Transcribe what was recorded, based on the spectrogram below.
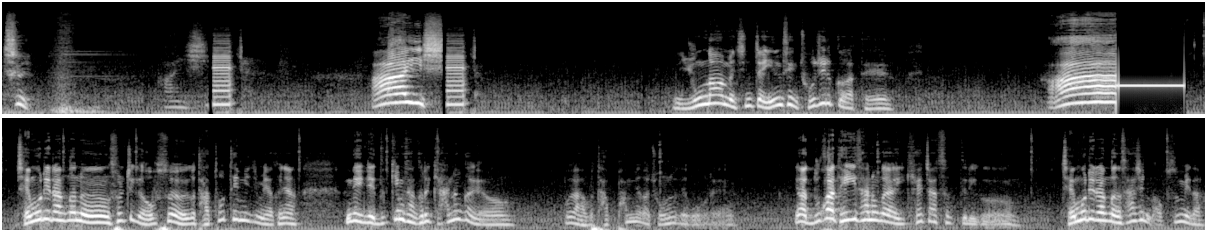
7 아이씨. 아이씨. 6 나오면 진짜 인생 조질 것 같아. 아. 재물이란 거는 솔직히 없어요. 이거 다 토템이지만 그냥. 근데 이제 느낌상 그렇게 하는 거예요. 뭐야, 뭐 다 판매가 종료되고 그래. 야, 누가 대기 사는 거야, 이 개자석들 이거. 재물이란 건 사실 없습니다.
